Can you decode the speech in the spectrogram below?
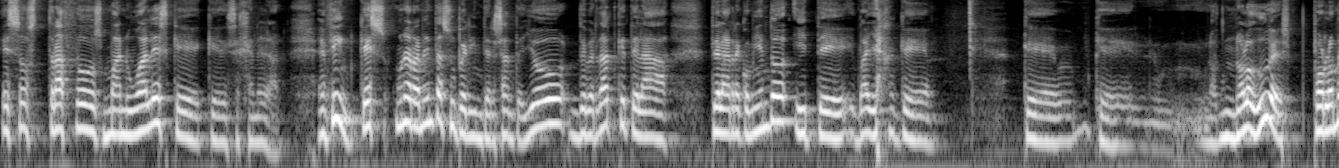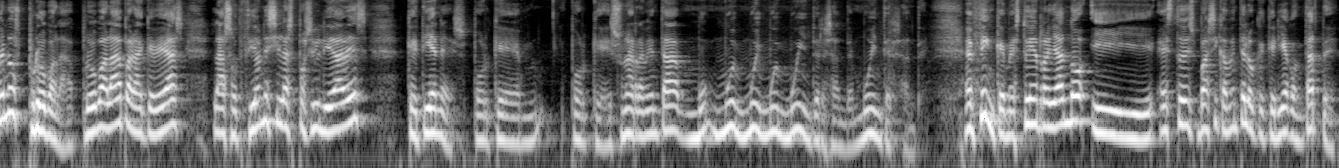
esos trazos manuales que, se generan. En fin, que es una herramienta súper interesante. Yo de verdad que te la, te la recomiendo y te vaya que, que, no, no, lo dudes. Por lo menos pruébala, pruébala para que veas las opciones y las posibilidades que tienes, porque porque es una herramienta muy, muy, muy, muy interesante, muy interesante. En fin, que me estoy enrollando y esto es básicamente lo que quería contarte.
